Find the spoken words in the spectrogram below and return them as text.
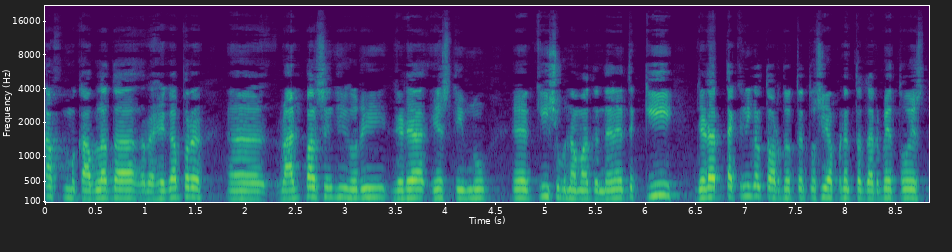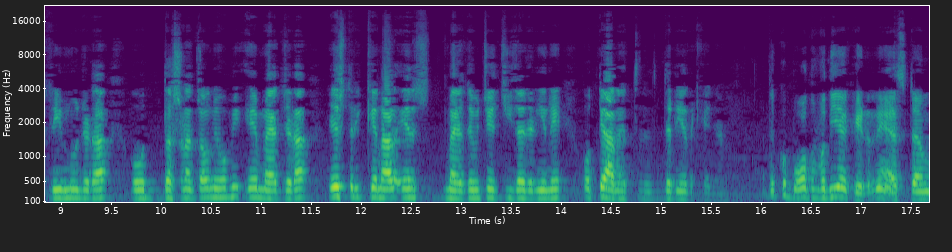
ਟਫ ਮੁਕਾਬਲਾ ਤਾਂ ਰਹੇਗਾ ਪਰ ਰਾਜਪਾਲ ਸਿੰਘ ਜੀ ਹੋਰੀ ਜਿਹੜਾ ਇਸ ਟੀਮ ਨੂੰ ਕੀ ਸ਼ੁਭਨਾਮਾ ਦਿੰਦੇ ਨੇ ਤੇ ਕੀ ਜਿਹੜਾ ਟੈਕਨੀਕਲ ਤੌਰ ਦੇ ਉੱਤੇ ਤੁਸੀਂ ਆਪਣੇ ਤਜਰਬੇ ਤੋਂ ਇਸ ਟੀਮ ਨੂੰ ਜਿਹੜਾ ਉਹ ਦੱਸਣਾ ਚਾਹੁੰਦੇ ਹੋ ਵੀ ਇਹ ਮੈਚ ਜਿਹੜਾ ਇਸ ਤਰੀਕੇ ਨਾਲ ਇਸ ਮੈਚ ਦੇ ਵਿੱਚ ਇਹ ਚੀਜ਼ਾਂ ਜਿਹੜੀਆਂ ਨੇ ਉਹ ਧਿਆਨ ਜਿਹੜੀਆਂ ਰੱਖੀਆਂ ਜਾਣ? ਦੇਖੋ ਬਹੁਤ ਵਧੀਆ ਖੇਡ ਰਹੇ ਆ ਇਸ ਟਾਈਮ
